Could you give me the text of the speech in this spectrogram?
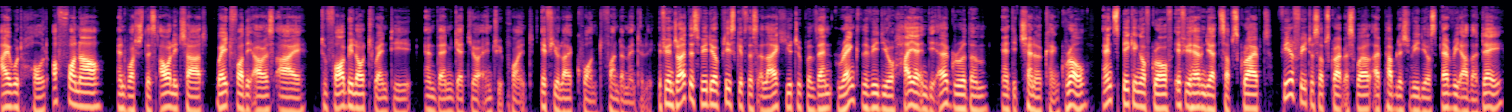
I would hold off for now and watch this hourly chart, wait for the RSI to fall below 20 and then get your entry point if you like quant fundamentally. If you enjoyed this video, please give this a like. YouTube will then rank the video higher in the algorithm and the channel can grow. And speaking of growth, if you haven't yet subscribed, feel free to subscribe as well. I publish videos every other day.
